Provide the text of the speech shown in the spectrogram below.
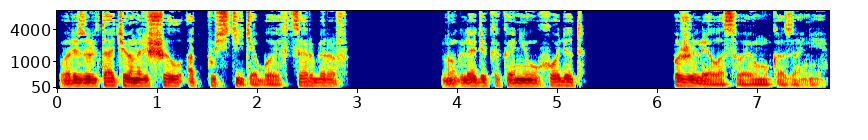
В результате он решил отпустить обоих церберов, но, глядя, как они уходят, пожалел о своем указании.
